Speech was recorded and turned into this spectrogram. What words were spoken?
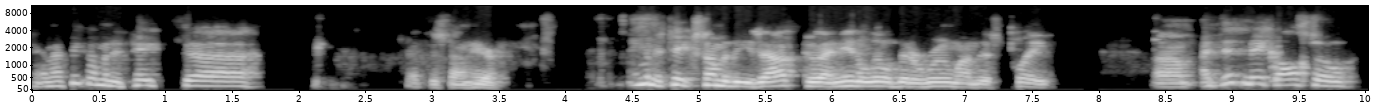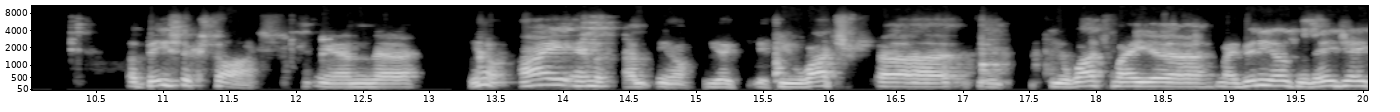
and I think I'm going to take uh, got this down here. I'm going to take some of these out because I need a little bit of room on this plate. Um, I did make also a basic sauce, and uh, you know, I am, a, you know, if you watch, uh, you watch my uh, my videos with AJ,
